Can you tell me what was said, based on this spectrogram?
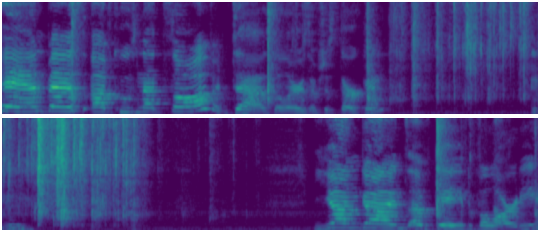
Canvas of Kuznetsov. Dazzlers of Shesterkin. Young Guns of Gabe Vilardi.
